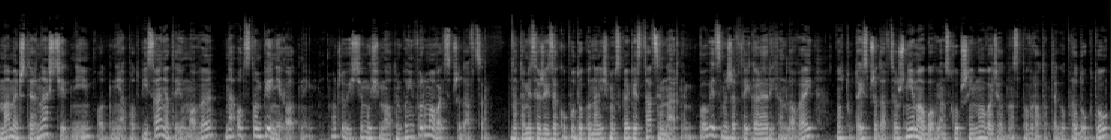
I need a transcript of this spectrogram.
mamy 14 dni od dnia podpisania tej umowy na odstąpienie od niej. Oczywiście musimy o tym poinformować sprzedawcę. Natomiast jeżeli zakupu dokonaliśmy w sklepie stacjonarnym, powiedzmy, że w tej galerii handlowej, no tutaj sprzedawca już nie ma obowiązku przyjmować od nas powrotem tego produktu,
